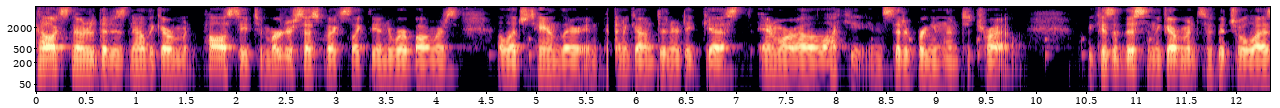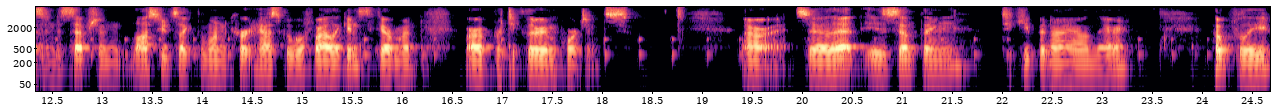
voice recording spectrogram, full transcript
Alex noted that it is now the government policy to murder suspects like the underwear bomber's alleged handler and Pentagon dinner date guest Anwar al-Awlaki instead of bringing them to trial. Because of this and the government's habitual lies and deception, lawsuits like the one Kurt Haskell will file against the government are of particular importance. Alright, so that is something to keep an eye on there. Hopefully,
